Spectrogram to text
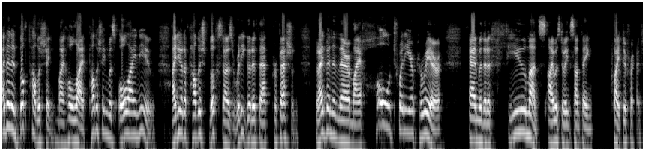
I'd been in book publishing my whole life. Publishing was all I knew. I knew how to publish books, and I was really good at that profession. But I'd been in there my whole 20 year career, and within a few months, I was doing something quite different.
